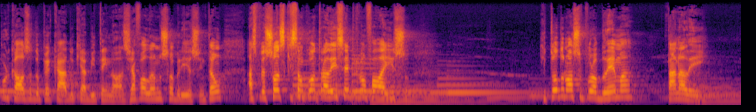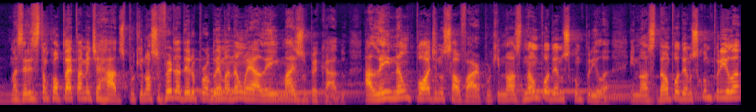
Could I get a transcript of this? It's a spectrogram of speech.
por causa do pecado que habita em nós. Já falamos sobre isso. Então, as pessoas que são contra a lei sempre vão falar isso. Que todo o nosso problema está na lei. Mas eles estão completamente errados, porque o nosso verdadeiro problema não é a lei, mas o pecado. A lei não pode nos salvar, porque nós não podemos cumpri-la. E nós não podemos cumpri-la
